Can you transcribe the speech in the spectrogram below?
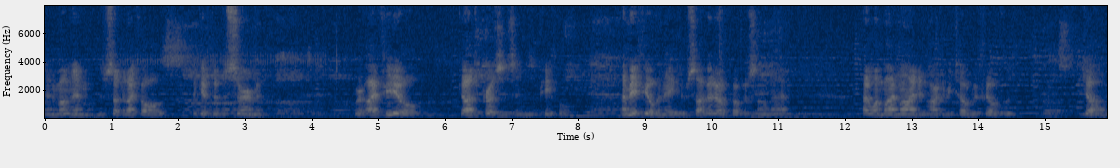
and among them is something I call the gift of discernment, where I feel God's presence in people. I may feel the negative side, but I don't focus on that. I want my mind and heart to be totally filled with God.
